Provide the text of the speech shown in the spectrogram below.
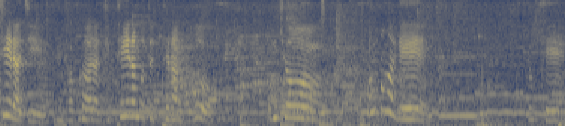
디테일하지. 벽화랑 디테일한 것도 디테일한 거고 엄청 꼼꼼하게 이렇게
